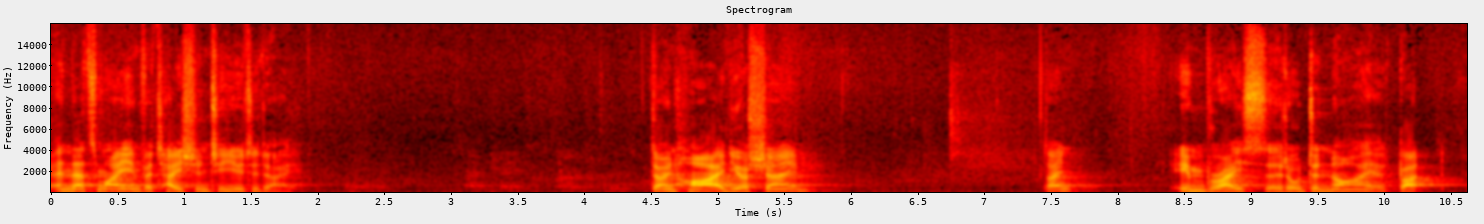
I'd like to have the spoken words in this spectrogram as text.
And that's my invitation to you today. Don't hide your shame. Don't embrace it or deny it, but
